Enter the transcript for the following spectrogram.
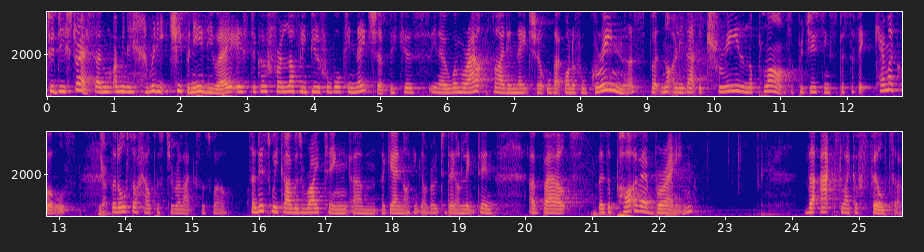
to de-stress and i mean a really cheap and easy way is to go for a lovely beautiful walk in nature because you know when we're outside in nature all that wonderful greenness but not only that the trees and the plants are producing specific chemicals Yeah. that also help us to relax as well so this week i was writing um, again i think i wrote today on linkedin about there's a part of our brain that acts like a filter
